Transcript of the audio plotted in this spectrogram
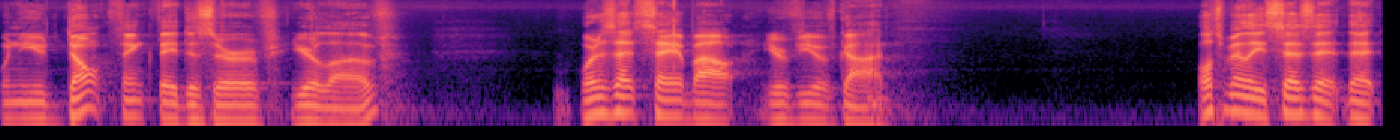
when you don't think they deserve your love, what does that say about your view of God? Ultimately, it says that, that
